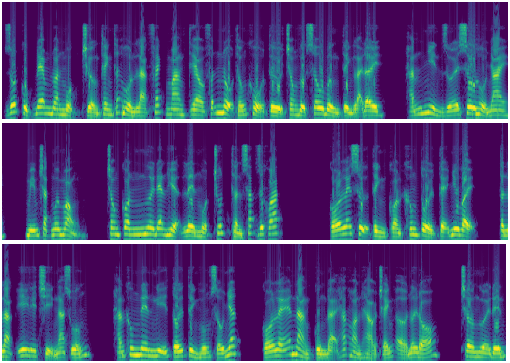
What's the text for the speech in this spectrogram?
rốt cục đem đoan mục trường thanh thất hồn lạc phách mang theo phẫn nộ thống khổ từ trong vực sâu bừng tỉnh lại đây. Hắn nhìn dưới sư hổ nhai, mím chặt môi mỏng, trong con ngươi đen hiện lên một chút thần sắc dứt khoát. Có lẽ sự tình còn không tồi tệ như vậy, tần lạc y chỉ ngã xuống, hắn không nên nghĩ tới tình huống xấu nhất, có lẽ nàng cùng đại hắc hoàn hảo tránh ở nơi đó, chờ người đến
